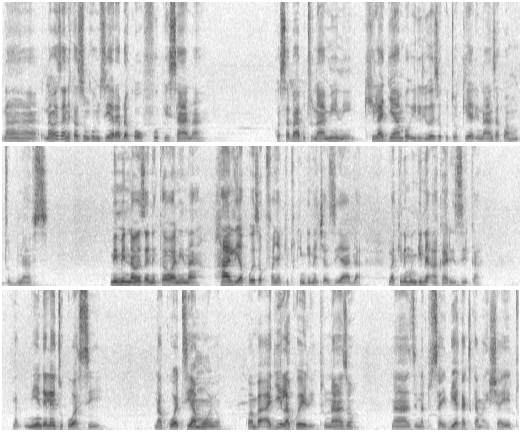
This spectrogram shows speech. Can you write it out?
Na naweza nikazungumzia labda kwa ufupi sana kwa sababu tunaamini kila jambo ili liweze kutokea linaanza kwa mtu binafsi. Mimi naweza nikawa nina hali ya kuweza kufanya kitu kingine cha ziada, lakini mwingine akarizika. Niendelee tu kuwasihi na kuwatia moyo kwamba ajira kweli tunazo na zinatusaidia katika maisha yetu.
